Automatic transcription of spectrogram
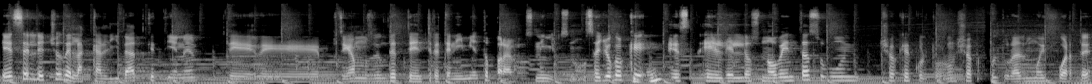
es el hecho de la calidad que tienen de, pues, digamos, de, entretenimiento para los niños, ¿no? O sea, yo creo que es, en los 90 hubo un choque cultural, un shock cultural muy fuerte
